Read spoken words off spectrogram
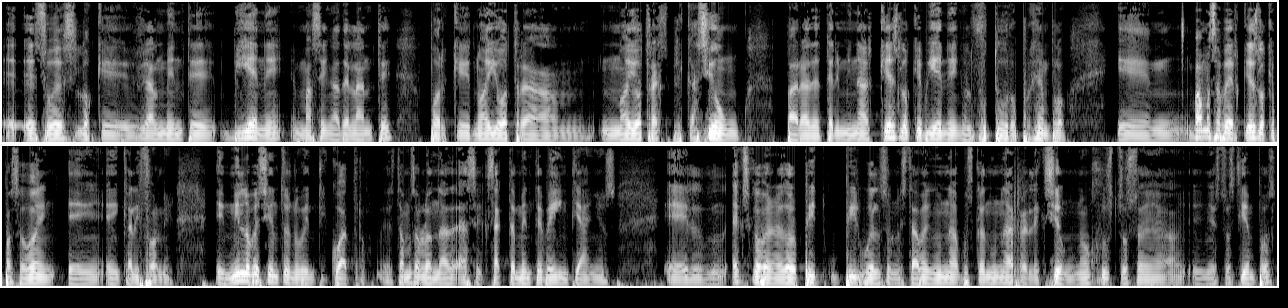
eh, eso es lo que realmente viene más en adelante porque no hay otra no hay otra explicación para determinar qué es lo que viene en el futuro. Por ejemplo, eh, vamos a ver qué es lo que pasó en, en, en, California. En 1994, estamos hablando de hace exactamente 20 años, el ex gobernador Pete, Pete Wilson estaba en una, buscando una reelección, ¿no? Justo en estos tiempos.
